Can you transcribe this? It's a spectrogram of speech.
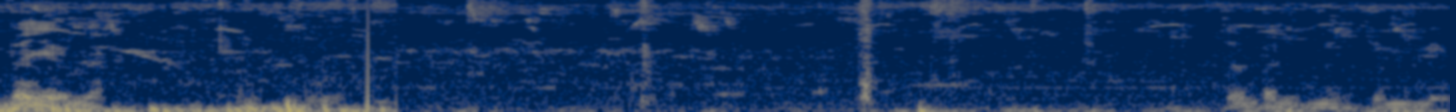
Tayo lang. Ito, balik mo ito muli.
